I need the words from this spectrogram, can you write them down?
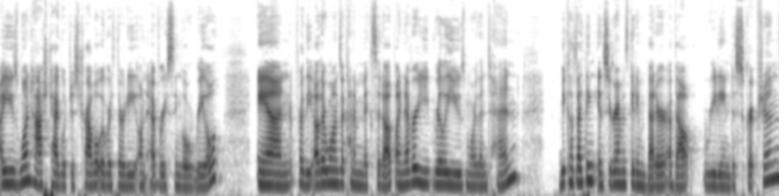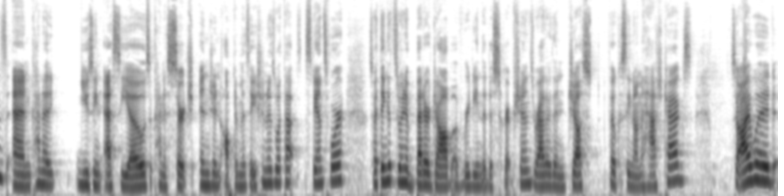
I use one hashtag which is travel over 30 on every single reel. And for the other ones I kind of mix it up. I never really use more than 10 because I think Instagram is getting better about reading descriptions and kind of using SEO as a kind of search engine optimization is what that stands for. So I think it's doing a better job of reading the descriptions rather than just focusing on the hashtags. So I would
